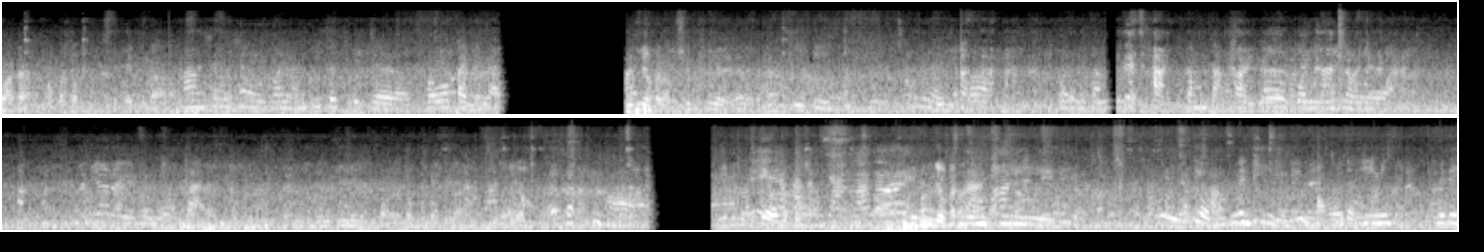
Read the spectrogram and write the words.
วัดอะเขาก็จบนิเทศจุฬาอ่าใช่ใช่วันนั้นพี่ก็ไปเจอเพราะว่าไปเป็นแบบรุ่นเดียวกันหรอชื่อพี่อะไรนั่นแหละพี่ปีนเนี่ยชื่ออะไรแล้วก็คนกำกับกำกับฮันเตอร์คนโนอะคนเดียวกัน รุ่นพี่นี่ขอแล้วจบนิเทศจุฬาชื่อไม่เดียว อ๋อไม่เกี่ยวกับเป็น รุ่นเดียวกันรุ่นพี่ไม่เกี่ยวเป็นรุ่นพี่หรือรุ่นน้องเลยแต่พี่ไม่ไม่ได้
